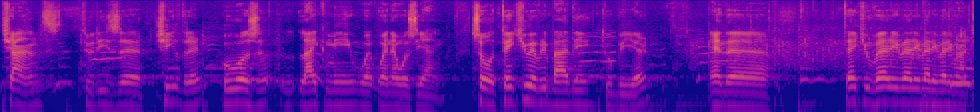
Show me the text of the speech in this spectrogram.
chance to these uh, children who was like me when I was young. So thank you everybody to be here and uh, thank you very very very very much.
